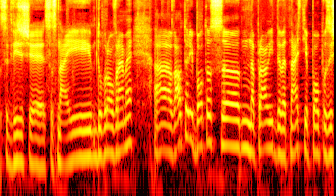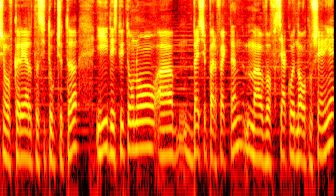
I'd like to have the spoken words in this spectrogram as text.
се движеше с най-добро време. А, Валтери Ботас а, направи 19-я пол позишън в кариерата си тук чета и действително а, беше перфектен а, във всяко едно отношение.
